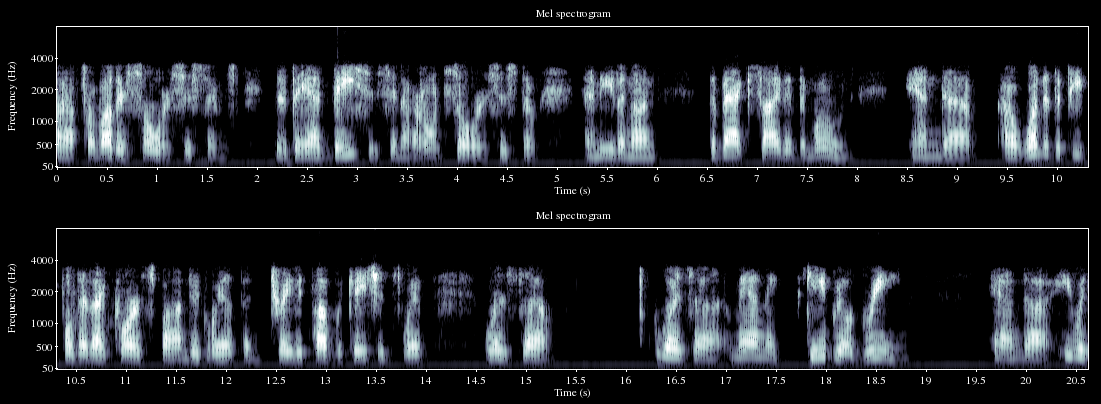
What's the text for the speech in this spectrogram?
uh, from other solar systems. That they had bases in our own solar system, and even on the back side of the moon. And uh, uh, one of the people that I corresponded with and traded publications with was uh, was a man named Gabriel Green, and uh, he was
